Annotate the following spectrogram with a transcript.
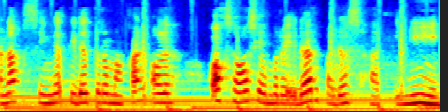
anak sehingga tidak termakan oleh hoax-hoax yang beredar pada saat ini.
